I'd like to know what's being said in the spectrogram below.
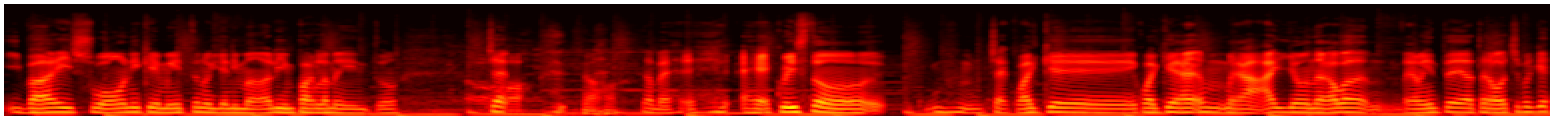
i vari suoni che emettono gli animali in Parlamento. Cioè- No, no. Vabbè, è, è questo. mm, Cioè, qualche, qualche ra- raglio, una roba veramente atroce. Perché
